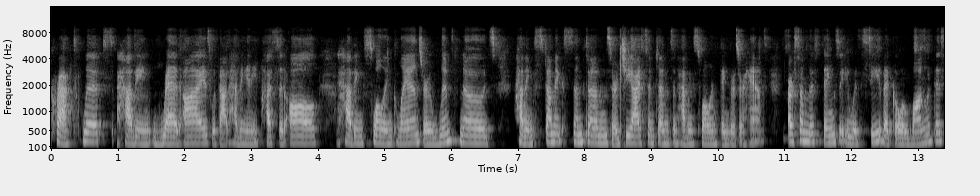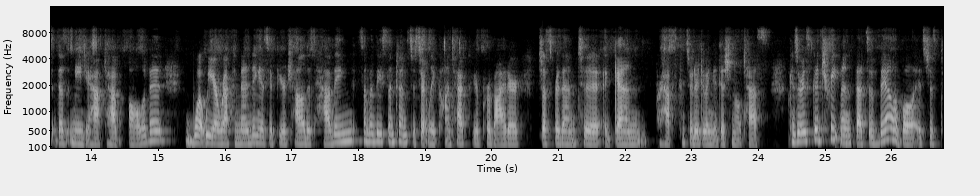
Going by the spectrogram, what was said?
cracked lips, having red eyes without having any pus at all, having swollen glands or lymph nodes, having stomach symptoms or GI symptoms, and having swollen fingers or hands are some of the things that you would see that go along with this. It doesn't mean you have to have all of it. What we are recommending is if your child is having some of these symptoms, to certainly contact your provider just for them to, again, perhaps consider doing additional tests because there is good treatment that's available. It's just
